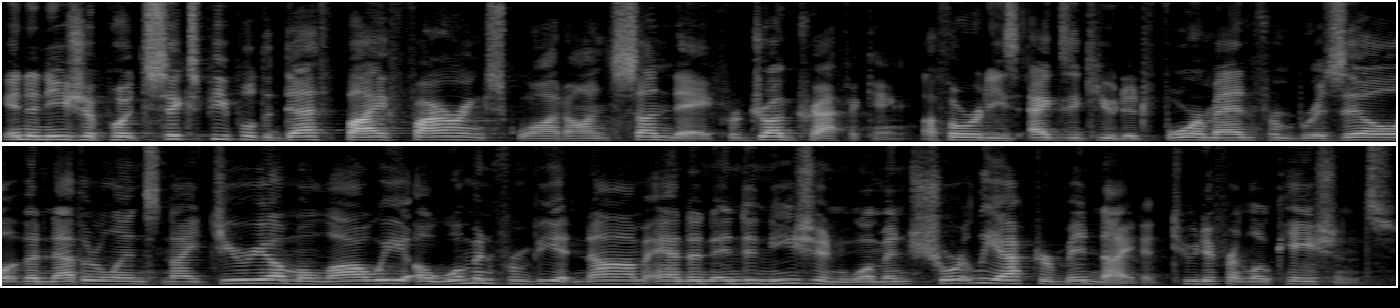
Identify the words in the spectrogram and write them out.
Indonesia put six people to death by firing squad on Sunday for drug trafficking. Authorities executed four men from Brazil, the Netherlands, Nigeria, Malawi, a woman from Vietnam, and an Indonesian woman shortly after midnight at two different locations.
